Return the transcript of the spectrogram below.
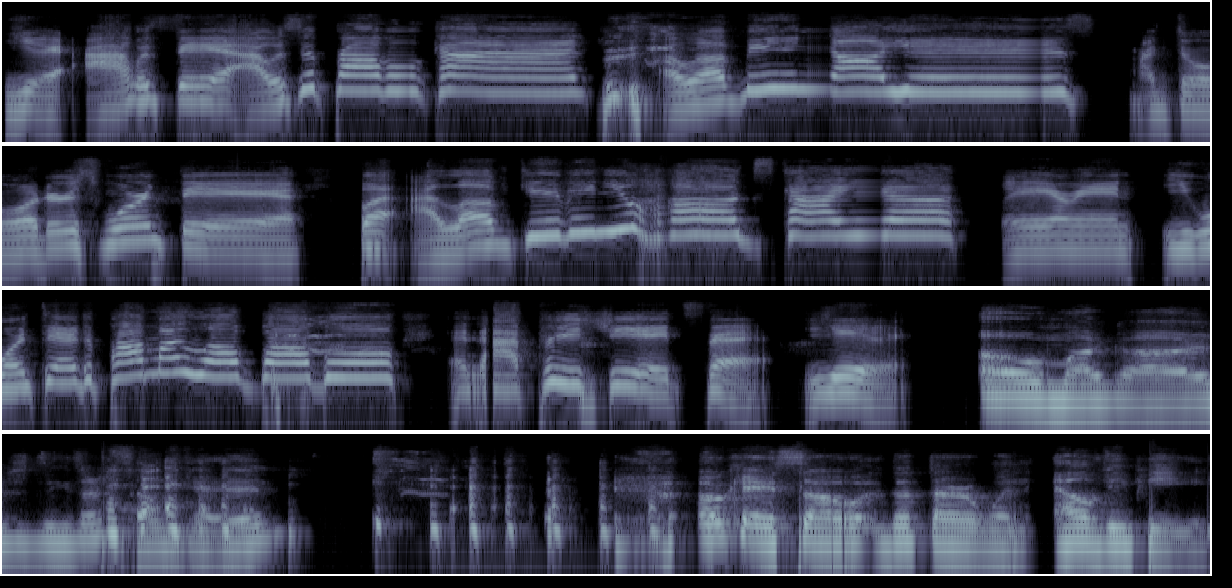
Yeah, I was there. I was at BravoCon. I love meeting all yous. My daughters weren't there, but I love giving you hugs, Kaya. Aaron, you weren't there to pop my love bubble, and I appreciate that. Yeah. oh my gosh, these are so good. okay, so the third one, LVP.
